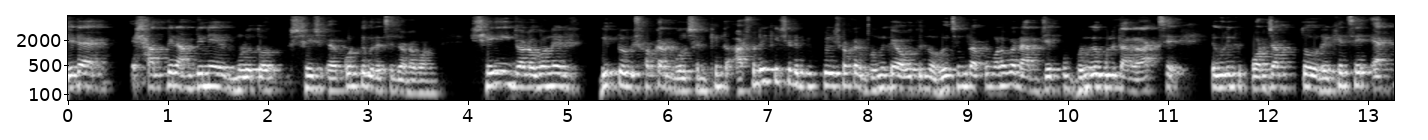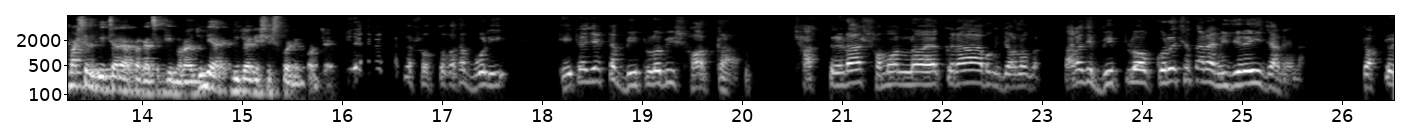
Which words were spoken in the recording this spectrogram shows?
যেটা সাত দিন, আট দিনে মূলত শেষ করতে পেরেছে জনগণ। সেই জনগণের বিপ্লবী সরকার বলছেন, কিন্তু আসলে কি সেটা বিপ্লবী সরকার ভূমিকায় অবতীর্ণ হয়েছে বলে আপনি মনে করেন? আর যে ভূমিকাগুলি তারা রাখছে, এগুলি কি পর্যাপ্ত রেখেছে? এক মাসের বিচারে আপনার কাছে কি মনে হয়? যদি এক, দুই লাইনে শেষ করে পর্যায়ে। একটা সত্য কথা বলি, এটা যে একটা বিপ্লবী সরকার, ছাত্রেরা, সমন্বয়করা এবং জনগণ তারা যে বিপ্লব করেছে তারা নিজেরাই জানে না। ডক্টর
